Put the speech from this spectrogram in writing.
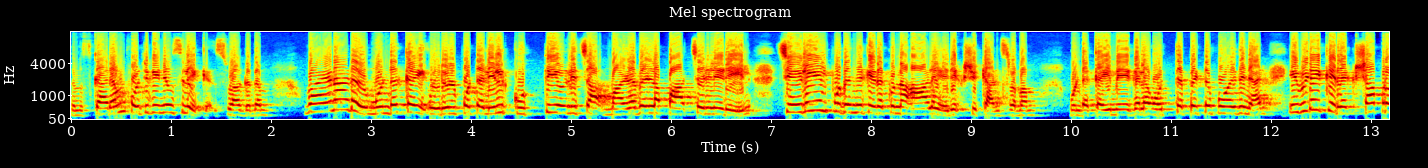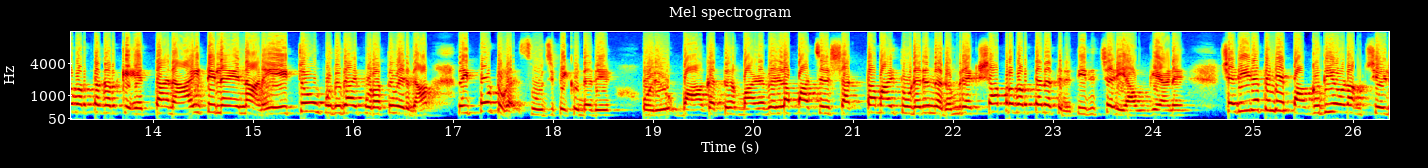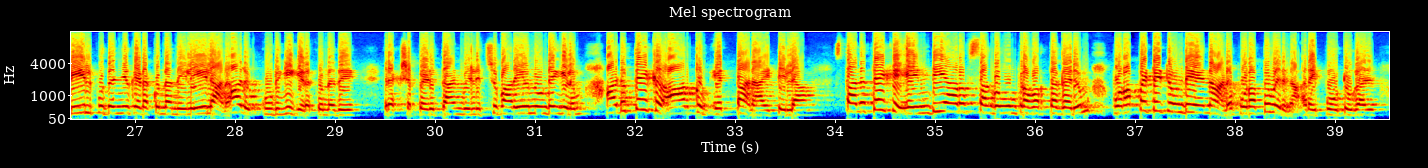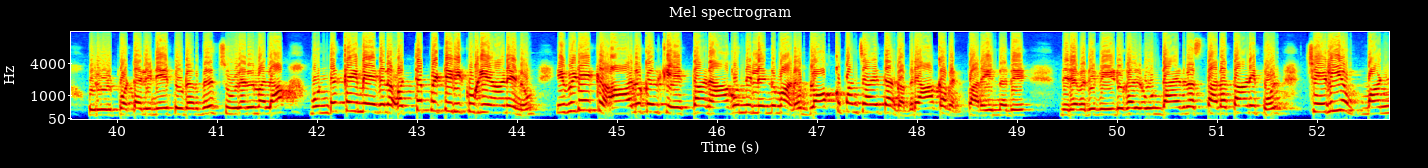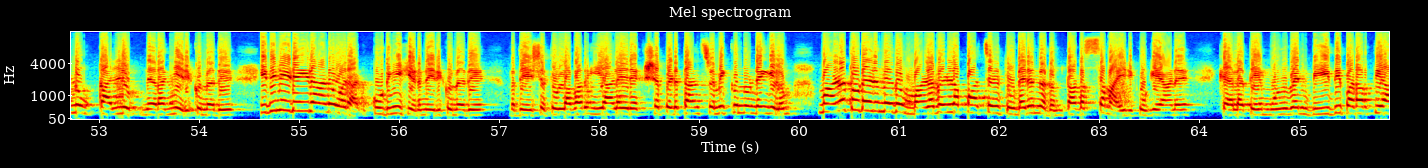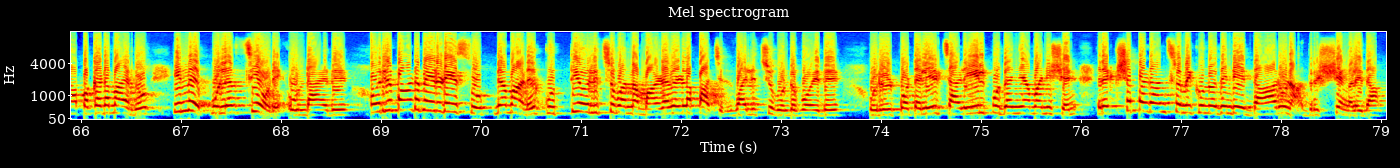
നമസ്കാരം. പോർച്ചുഗൽ ന്യൂസിലേക്ക് സ്വാഗതം. വയനാട് മുണ്ടക്കൈ ഉരുൾപൊട്ടലിൽ കുത്തിയൊലിച്ച മഴവെള്ള പാച്ചലിനിടയിൽ ചെളിയിൽ പുതഞ്ഞു കിടക്കുന്ന ആളെ രക്ഷിക്കാൻ ശ്രമം. മുണ്ടക്കൈ മേഖല ഒറ്റപ്പെട്ടു പോയതിനാൽ ഇവിടേക്ക് രക്ഷാപ്രവർത്തകർക്ക് എത്താനായിട്ടില്ല എന്നാണ് ഏറ്റവും പുതുതായി പുറത്തുവരുന്ന റിപ്പോർട്ടുകൾ സൂചിപ്പിക്കുന്നത്. ഒരു ഭാഗത്ത് മഴവെള്ള പാച്ചൽ ശക്തമായി തുടരുന്നതും രക്ഷാപ്രവർത്തനത്തിന് തിരിച്ചടിയാവുകയാണ്. ശരീരത്തിന്റെ പകുതിയോളം ചെളിയിൽ പുതഞ്ഞു കിടക്കുന്ന നിലയിലാണ് ആൾ കുടുങ്ങിക്കിടക്കുന്നത് രക്ഷപ്പെടുത്താൻ വിളിച്ചു പറയുന്നുണ്ടെങ്കിലും അടുത്തേക്ക് ആർക്കും എത്താനായിട്ടില്ല. സ്ഥലത്തേക്ക് എൻ ഡി ആർ എഫ് സംഘവും പ്രവർത്തകരും പുറപ്പെട്ടിട്ടുണ്ട് എന്നാണ് പുറത്തുവരുന്ന റിപ്പോർട്ടുകൾ. ഉരുൾപൊട്ടലിനെ തുടർന്ന് ചൂരൽമല മുണ്ടക്കൈ മേഖല ഒറ്റപ്പെട്ടിരിക്കുകയാണെന്നും ഇവിടേക്ക് ആളുകൾക്ക് എത്താനാകുന്നില്ലെന്നുമാണ് ബ്ലോക്ക് പഞ്ചായത്ത് അംഗം രാഘവൻ പറയുന്നത്. നിരവധി വീടുകൾ ഉണ്ടായിരുന്ന സ്ഥലത്താണിപ്പോൾ ചെളിയും മണ്ണും കല്ലും നിറഞ്ഞിരിക്കുന്നത്. ഇതിനിടയിലാണ് ഒരാൾ കുടുങ്ങിക്കിടന്നിരിക്കുന്നത്. പ്രദേശത്തുള്ളവർ ഇയാളെ രക്ഷപ്പെടുത്താൻ ശ്രമിക്കുന്നുണ്ടെങ്കിലും മഴ തുടരുന്നതും മഴവെള്ളപ്പാച്ചൽ തുടരുന്നതും തടസ്സമായിരിക്കുകയാണ്. കേരളത്തെ മുഴുവൻ ഭീതി പടർത്തിയ അപകടമായിരുന്നു ഇന്ന് പുലർച്ചെയോടെ ഉണ്ടായത്. ഒരുപാട് പേരുടെ സ്വപ്നമാണ് കുത്തിയൊലിച്ചു വന്ന മഴവെള്ളപ്പാച്ചിൽ വലിച്ചു കൊണ്ടുപോയത്. ഉരുൾപൊട്ടലിൽ ചളിയിൽ പുതഞ്ഞ മനുഷ്യൻ രക്ഷപ്പെടാൻ ശ്രമിക്കുന്നതിന്റെ ദാരുണ ദൃശ്യങ്ങൾ ഇതാ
